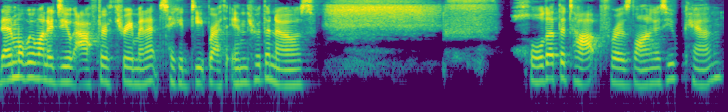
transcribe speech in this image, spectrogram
Then, what we want to do after three minutes, take a deep breath in through the nose, hold at the top for as long as you can,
